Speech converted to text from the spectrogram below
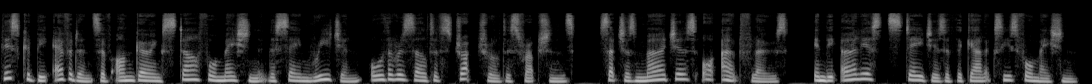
This could be evidence of ongoing star formation in the same region or the result of structural disruptions, such as mergers or outflows, in the earliest stages of the galaxy's formation.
